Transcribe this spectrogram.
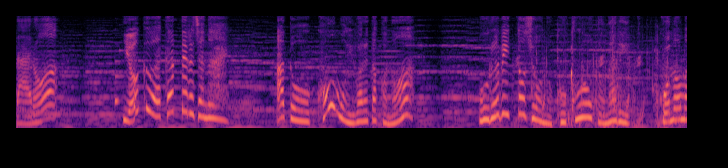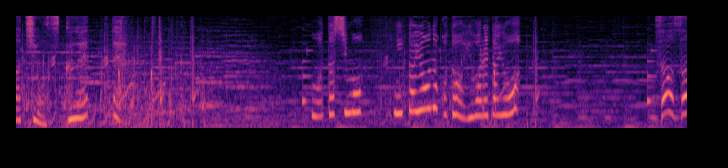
だろ？よくわかってるじゃない。あとこうも言われたかな。オルビット城の国王となりこの町を救えって。私も似たようなことを言われたよ。そうそう。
